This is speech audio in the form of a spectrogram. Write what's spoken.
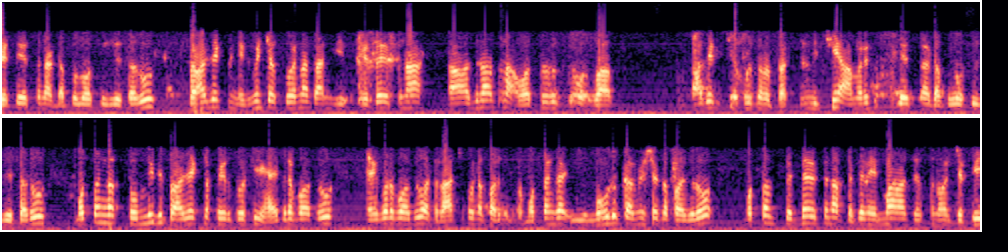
పెద్ద ఎత్తున డబ్బులు వసూలు చేశారు. ప్రాజెక్టు నిర్మించకపోయినా దానికి పెద్ద ఎత్తున అధునాతన వసూలుతో ప్రాజెక్ట్ చేపడుతున్న ప్రకటన ఇచ్చి ఆ మేరకు డబ్బులు వసూలు చేశారు. మొత్తంగా తొమ్మిది ప్రాజెక్టుల పేరుతోటి హైదరాబాద్ హైదరాబాదు అటు రాచకొండ పరిధిలో మొత్తంగా ఈ మూడు కమిషన్ల పరిధిలో మొత్తం పెద్ద ఎత్తున పెద్ద నిర్మాణాలు చేస్తున్నామని చెప్పి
